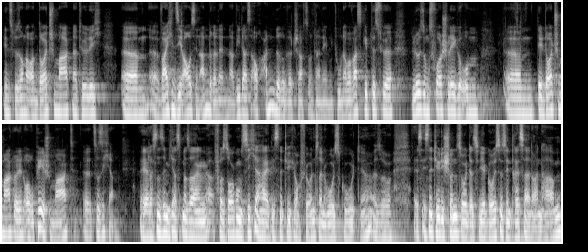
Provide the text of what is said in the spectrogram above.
insbesondere auch im deutschen Markt natürlich, ähm, äh, weichen sie aus in andere Länder, wie das auch andere Wirtschaftsunternehmen tun. Aber was gibt es für Lösungsvorschläge, um ähm, den deutschen Markt oder den europäischen Markt zu sichern? Ja, lassen Sie mich erst mal sagen, Versorgungssicherheit ist natürlich auch für uns ein hohes Gut. Ja? Also es ist natürlich schon so, dass wir größtes Interesse daran haben,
